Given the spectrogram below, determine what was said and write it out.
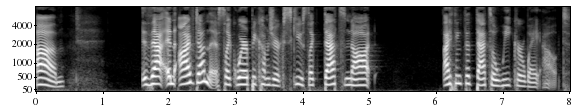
Um that and I've done this like where it becomes your excuse. Like that's not I think that that's a weaker way out.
